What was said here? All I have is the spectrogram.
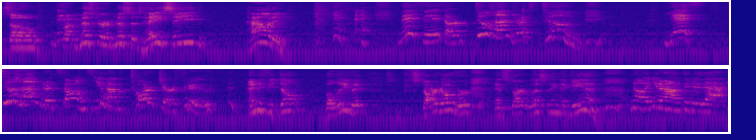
So, from Mr. and Mrs. Hayseed, howdy. This is our 200th tune. Yes, 200 songs you have tortured through. And if you don't believe it, start over and start listening again. No, you don't have to do that.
